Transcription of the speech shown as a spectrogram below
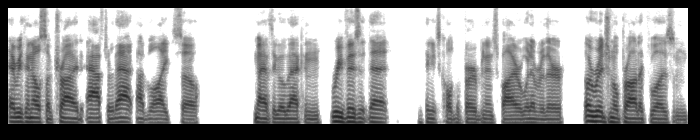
everything else I've tried after that I've liked, so might have to go back and revisit that. I think it's called the Bourbon Inspire, whatever their original product was, and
